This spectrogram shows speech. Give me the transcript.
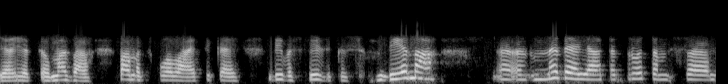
Ja, ja tev mazā pamatskolā ir tikai divas fizikas dienā, uh, nedēļā, tad, protams, uh,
